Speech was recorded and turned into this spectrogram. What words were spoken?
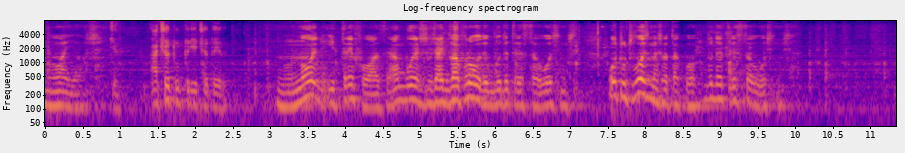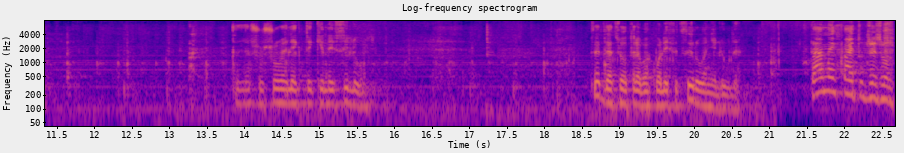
Ну а я ж. А що тут тоді 4? Ну 0 і 3 фази. А будеш взяти два проводи, буде 380. Отут візьмеш отако, буде 380. Та я що, що електрики не силю. Це для цього треба кваліфіцировані люди. Та нехай тут же ж он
